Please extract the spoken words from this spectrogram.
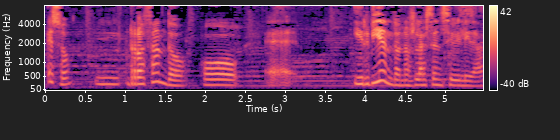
eso, mm, rozando o eh, hirviéndonos la sensibilidad.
